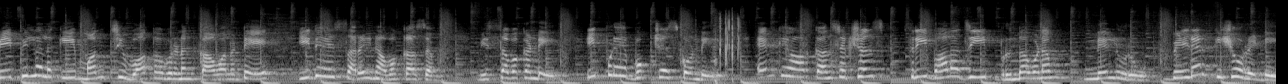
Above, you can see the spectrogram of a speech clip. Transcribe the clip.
మీ పిల్లలకి మంచి వాతావరణం కావాలంటే ఇదే సరైన అవకాశం. మిస్ అవ్వకండి. ఇప్పుడే బుక్ చేసుకోండి. MKR constructions Shri Balaji Brindavanam Nellore. Builder Kishore Reddy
